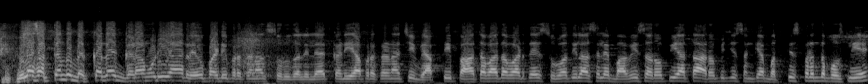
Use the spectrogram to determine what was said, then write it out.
विलास अत्यंत धक्कादायक घडामोडी या रेव पार्टी प्रकरणात सुरू झालेल्या आहेत. कारण या प्रकरणाची व्याप्ती पाहता पाहता वाढते. सुरुवातीला असलेले बावीस आरोपी आता आरोपीची संख्या बत्तीस पर्यंत पोहोचली आहे.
